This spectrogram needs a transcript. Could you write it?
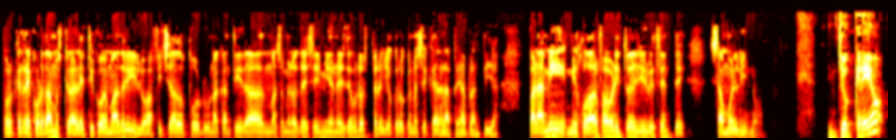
Porque recordamos que el Atlético de Madrid lo ha fichado por una cantidad más o menos de 6 millones de euros, pero yo creo que no se queda en la primera plantilla. Para mí, mi jugador favorito de Gil Vicente, Samuel Lino. Yo creo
